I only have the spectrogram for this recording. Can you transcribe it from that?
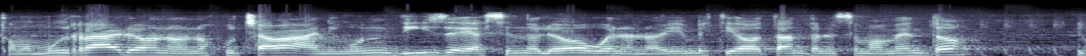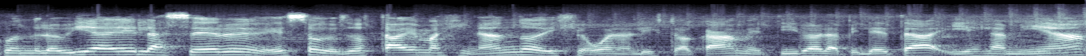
como muy raro, no, no escuchaba a ningún DJ haciéndolo, bueno, no había investigado tanto en ese momento. Y cuando lo vi a él hacer eso que yo estaba imaginando, dije, bueno, listo, acá me tiro a la pileta y es la mía.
